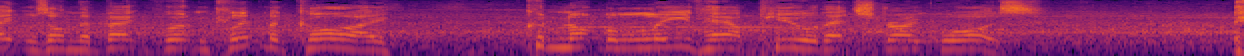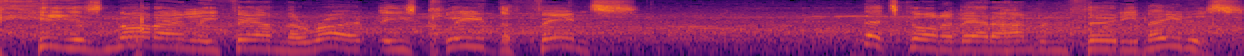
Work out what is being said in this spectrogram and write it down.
It was on the back foot, and Clint McKay could not believe how pure that stroke was. He has not only found the rope, he's cleared the fence. That's gone about 130 metres.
